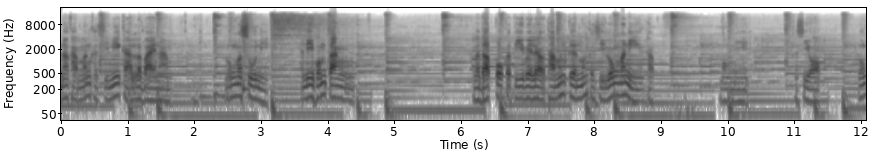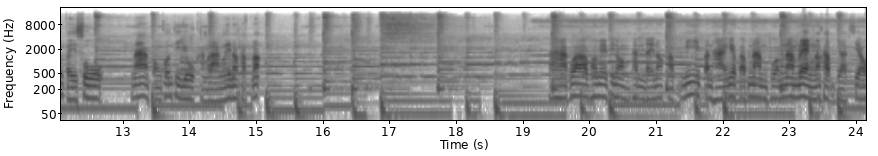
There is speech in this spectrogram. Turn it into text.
เนาะครับ มันก็สิมีการระบายน้ำ ลงมาสู่นี่ อันนี้ผมตั้งระดับปกติไว้แล้วทำมันเกินมันก็สิลงมานี่ครับมองนี้ก็สิออกลงไปสู่หน้าของคนที่อยู่ข้างล่างเลยเนาะครับเนาะถ้าหากว่าพ่อแม่พี่น้องท่านใดเนาะครับ มีปัญหาเกี่ยวกับน้ำท่วมน้ำแรงเนาะครับ อยากเสียว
